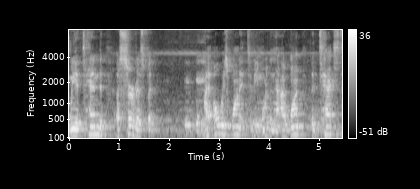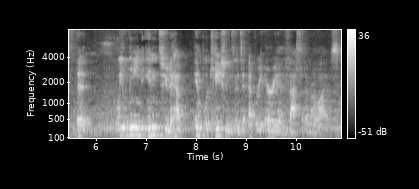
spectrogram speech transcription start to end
We attend a service, but I always want it to be more than that. I want the text that we lean into to have implications into every area and facet of our lives.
